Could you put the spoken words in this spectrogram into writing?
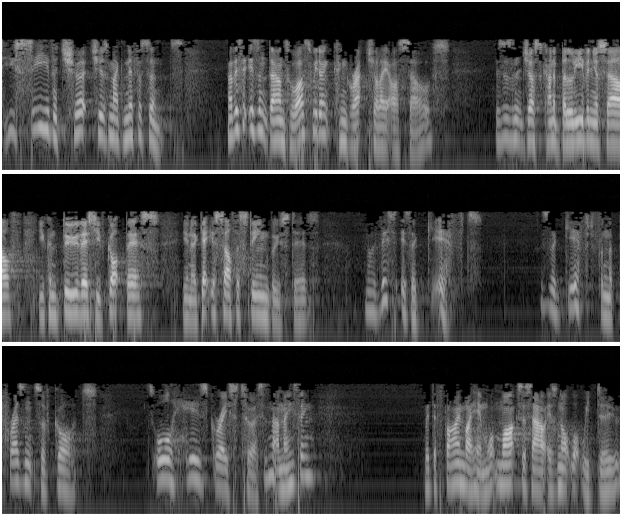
Do you see the church's magnificence? Now, this isn't down to us. We don't congratulate ourselves. This isn't just kind of believe in yourself. You can do this. You've got this. You know, get your self esteem boosted. No, this is a gift. This is a gift from the presence of God. It's all His grace to us. Isn't that amazing? We're defined by Him. What marks us out is not what we do,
